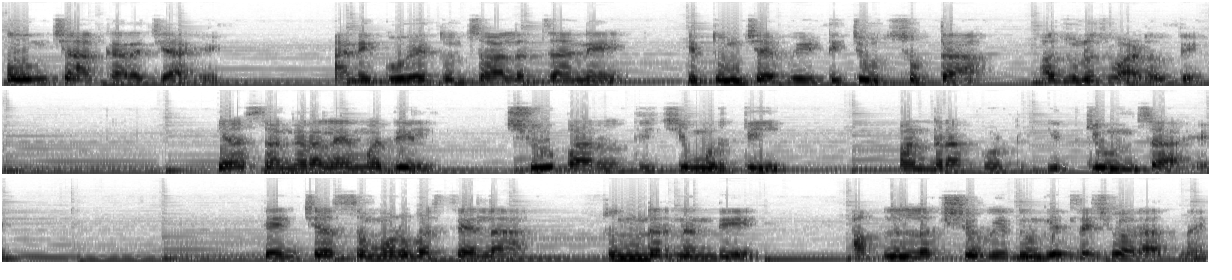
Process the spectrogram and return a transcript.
फोमच्या आकाराचे आहे आणि गुहेतून चालत जाणे हे तुमच्या भेटीची उत्सुकता अजूनच वाढवते. या संग्रहालयामधील शिवपार्वतीची मूर्ती पंधरा फूट इतकी उंच आहे. त्यांच्यासमोर बसलेला सुंदर नंदी आपलं लक्ष वेधून घेतल्याशिवाय राहत नाही.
